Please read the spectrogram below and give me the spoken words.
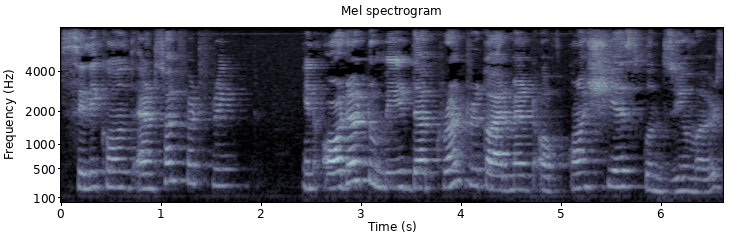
Silicones and sulfate free. In order to meet the current requirement of conscious consumers,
